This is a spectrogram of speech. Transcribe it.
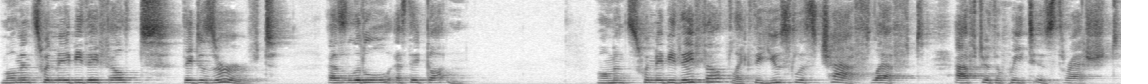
Moments when maybe they felt they deserved as little as they'd gotten. Moments when maybe they felt like the useless chaff left after the wheat is threshed.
